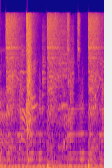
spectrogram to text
Yeah.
